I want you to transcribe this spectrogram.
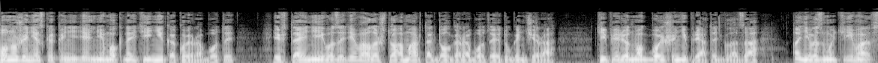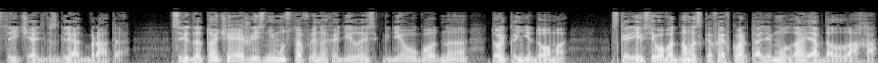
он уже несколько недель не мог найти никакой работы, и втайне его задевало, что Амар так долго работает у гончара. Теперь он мог больше не прятать глаза, а невозмутимо встречать взгляд брата. Средоточие жизни Мустафы находилось где угодно, только не дома. Скорее всего, в одном из кафе в квартале Мулая Абдаллаха,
